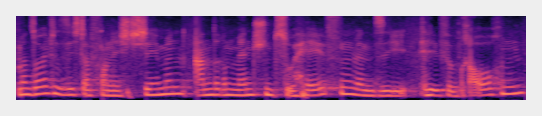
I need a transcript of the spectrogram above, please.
man sollte sich davon nicht schämen, anderen Menschen zu helfen, wenn sie Hilfe brauchen.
